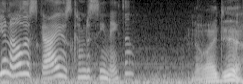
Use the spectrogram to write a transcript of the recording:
you know this guy who's come to see Nathan? No idea.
